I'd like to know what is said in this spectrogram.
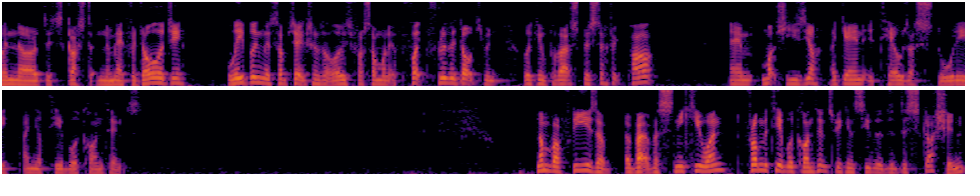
when they're discussed in the methodology. Labeling the subsections allows for someone to flick through the document looking for that specific part. Um, much easier. Again, it tells a story in your table of contents. Number three is a, a bit of a sneaky one. From the table of contents, we can see that the discussion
